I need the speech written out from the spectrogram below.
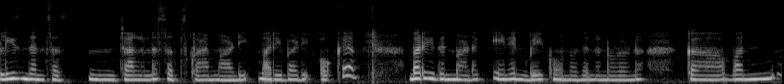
ಪ್ಲೀಸ್ ನನ್ನ ಸಸ್ ಚಾನಲ್ನ ಸಬ್ಸ್ಕ್ರೈಬ್ ಮಾಡಿ, ಮರಿಬೇಡಿ, ಓಕೆ? ಬರೀ ಇದನ್ನು ಮಾಡೋಕ್ಕೆ ಏನೇನು ಬೇಕು ಅನ್ನೋದನ್ನು ನೋಡೋಣ. ಕ, ಒಂದು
